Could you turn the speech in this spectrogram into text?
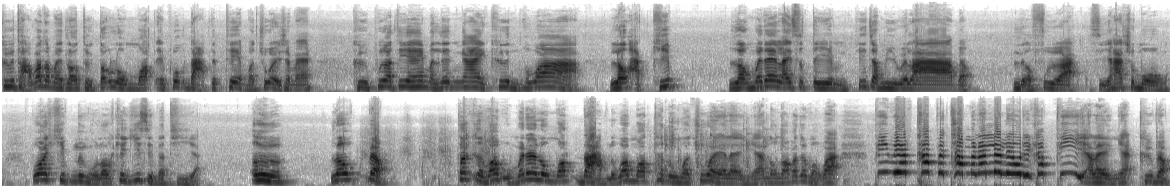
คือถามว่าทำไมเราถึงต้องลงมอดไอ้พวกดาบเทพๆมาช่วยใช่ไหมคือเพื่อที่ให้มันเล่นง่ายขึ้น เพราะว่าเราอัดคลิป เราไม่ได้ไลฟ์สตรีมที่จะมีเวลาแบบเหลือเฟือสี่ห้าชั่วโมง เพราะว่าคลิปหนึ่งของเราแค่ยี่สิบนาทีอะเออ แล้วแบบถ้าเกิดว่าผมไม่ได้ลงมอดดาบหรือว่ามอดธนูมาช่วยอะไรอย่างเงี้ยน้องๆก็จะบอกว่าพี่เวฟครับไปทำมันนั้นเร็วๆดิครับพี่อะไรอย่างเงี้ยคือแบบ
